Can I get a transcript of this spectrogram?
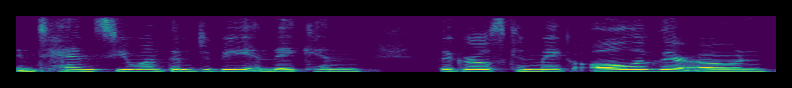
intense you want them to be. And they can, the girls can make all of their own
